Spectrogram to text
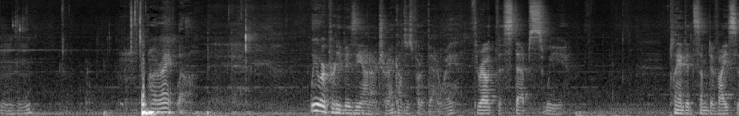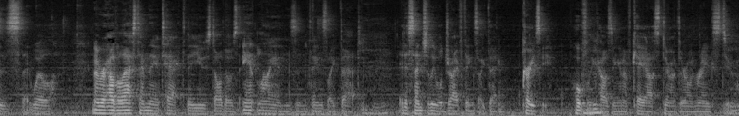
Mm-hmm. All right, well. We were pretty busy on our trek, I'll just put it that way. Throughout the steps, we planted some devices that will. Remember how the last time they attacked, they used all those ant lions and things like that? Mm-hmm. It essentially will drive things like that crazy, hopefully mm-hmm. causing enough chaos throughout their own ranks to mm-hmm.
